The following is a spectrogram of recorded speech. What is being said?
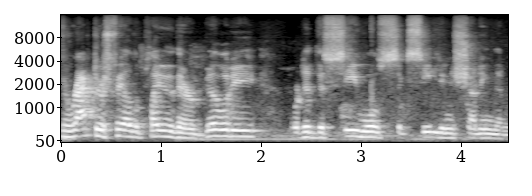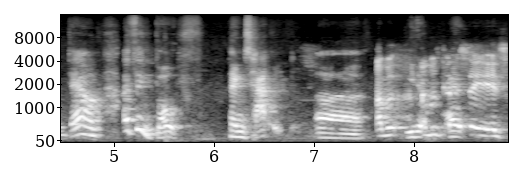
the Raptors failed to play to their ability, or did the Seawolves succeed in shutting them down? I think both things happened. Uh, I was, you know, I was gonna I- say it's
